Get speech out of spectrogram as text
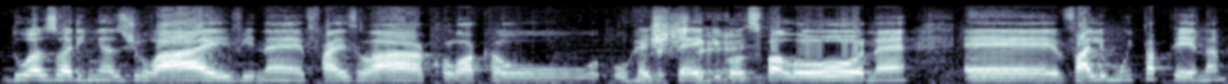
duas horinhas de live, né? Faz lá, coloca o, o hashtag, hashtag. igual você falou, né? É, vale muito a pena.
